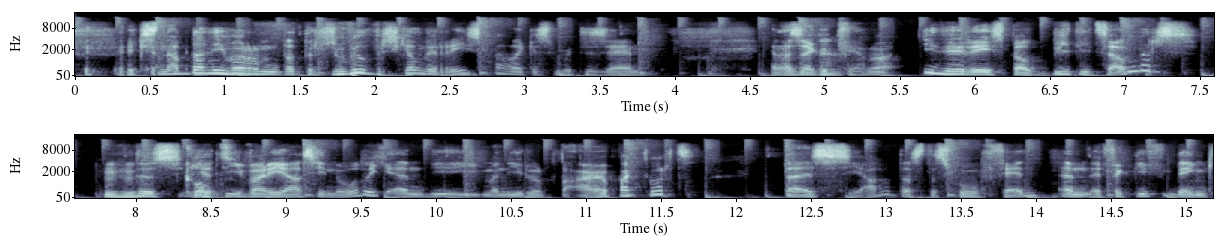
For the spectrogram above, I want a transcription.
ik snap dat niet waarom dat er zoveel verschillende racepelletjes moeten zijn. En dan zeg ik ook van, ja, maar ieder racepel biedt iets anders. Mm -hmm, dus klopt. je hebt die variatie nodig en die manier waarop dat aangepakt wordt, dat is, ja, dat is, dat is gewoon fijn. En effectief, ik denk,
